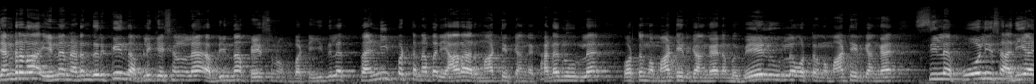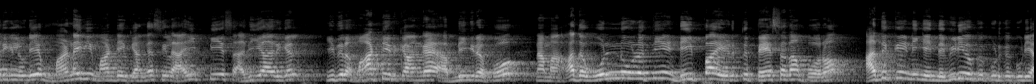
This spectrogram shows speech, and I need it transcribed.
ஜென்ரலாக என்ன நடந்திருக்கு இந்த அப்ளிகேஷனில் அப்படின்னு தான் பேசணும். பட் இதில் தனிப்பட்ட நபர் யார் யார் மாட்டிருக்காங்க? கடலூரில் ஒருத்தவங்க மாட்டிருக்காங்க நம்ம வேலூரில் ஒருத்தவங்க மாட்டிருக்காங்க சில போலீஸ் அதிகாரிகளுடைய மனைவி மாட்டியிருக்காங்க சில ஐபிஎஸ் அதிகாரிகள் இதில் மாட்டியிருக்காங்க அப்படிங்கிறப்போ நம்ம அதை ஒன்று ஒன்றுத்தையும் டீப்பாக எடுத்து பேச தான் போகிறோம் அதுக்கு நீங்கள் இந்த வீடியோவுக்கு கொடுக்கக்கூடிய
